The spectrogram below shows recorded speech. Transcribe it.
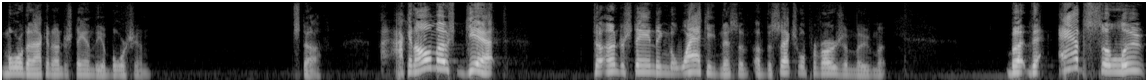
more than I can understand the abortion stuff. I can almost get to understanding the wackiness of, of the sexual perversion movement. But the absolute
